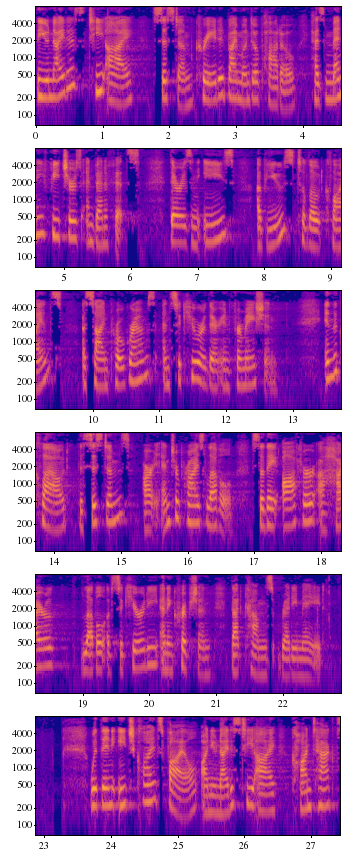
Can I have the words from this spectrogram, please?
The Unitus TI system created by Mundo Pato has many features and benefits. There is an ease of use to load clients, assign programs, and secure their information. In the cloud, the systems are enterprise level, so they offer a higher level of security and encryption that comes ready made. Within each client's file on Unitus TI, contacts,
